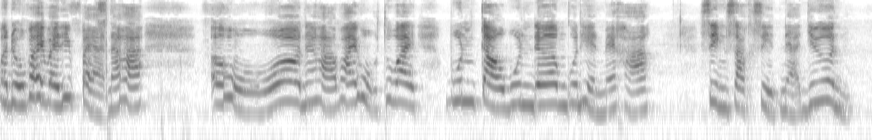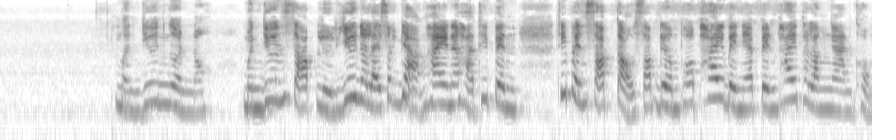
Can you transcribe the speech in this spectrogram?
มาดูไพ่ใบที่แปดนะคะโอ้โหนะคะไพ่หกถ้วย บุญเก่าบุญเดิมคุณเห็นไหมคะ สิ่งศักดิ์สิทธิ์เนี่ยยื่น เหมือนยื่นเงินเนาะเหมือนยื่นทรัพย์หรือยื่นอะไรสักอย่างให้นะคะ ที่เป็นที่เป็นทรัพย์เก่าทรัพย์เดิมเพราะไพ่ใบเนี้ยเป็นไพ่พลังงานของ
